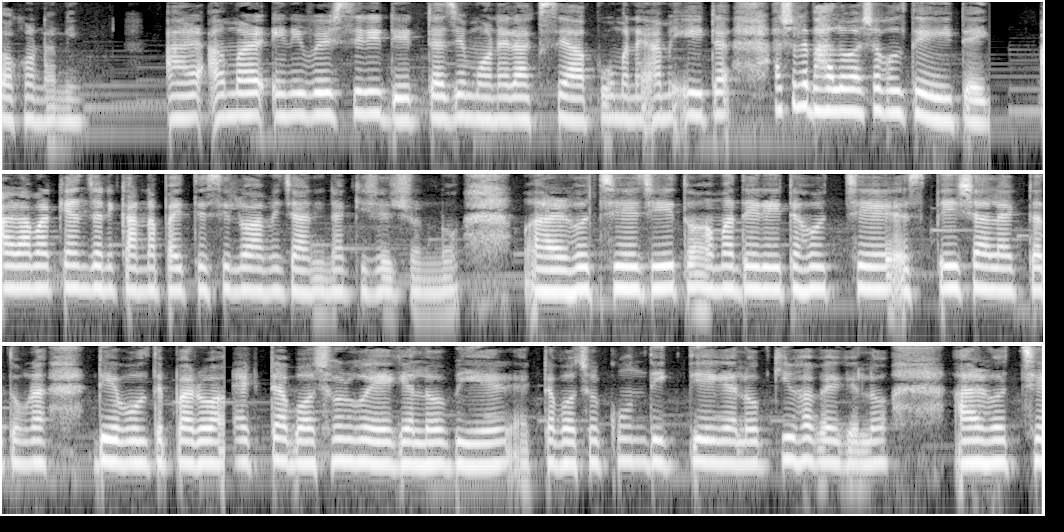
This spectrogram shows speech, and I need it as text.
তখন আমি। আর আমার অ্যানিভার্সারি ডেটটা যে মনে রাখছে আপু মানে আমি এইটা, আসলে ভালোবাসা বলতে এইটাই। আর আমার কেন জানি কান্না পাইতেছিল, আমি জানি না কিসের জন্য। আর হচ্ছে যেহেতু আমাদের এটা হচ্ছে স্পেশাল একটা, তোমরা ডে বলতে পারো, একটা বছর হয়ে গেল বিয়ের, একটা বছর কোন দিক দিয়ে গেল, কীভাবে গেল। আর হচ্ছে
